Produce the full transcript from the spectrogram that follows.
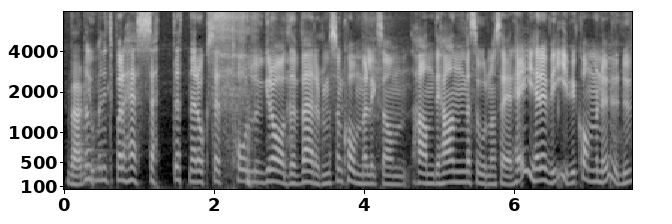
världen? Jo, men inte på det här sättet när det också är 12 grader värme som kommer liksom hand i hand med solen och säger Hej, här är vi, vi kommer nu, du,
